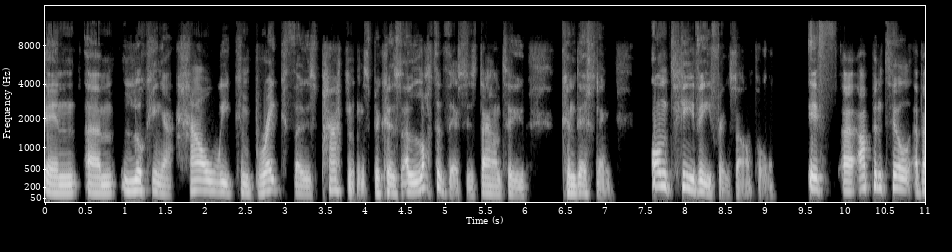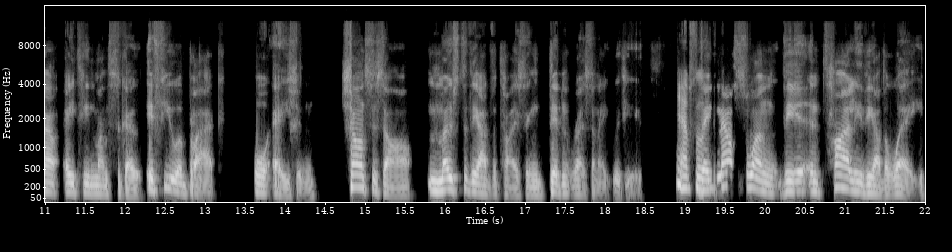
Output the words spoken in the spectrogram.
in um, looking at how we can break those patterns because a lot of this is down to conditioning. On TV, for example, if uh, up until about 18 months ago, if you were Black or Asian, chances are most of the advertising didn't resonate with you. Absolutely. They've now swung the entirely the other way.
